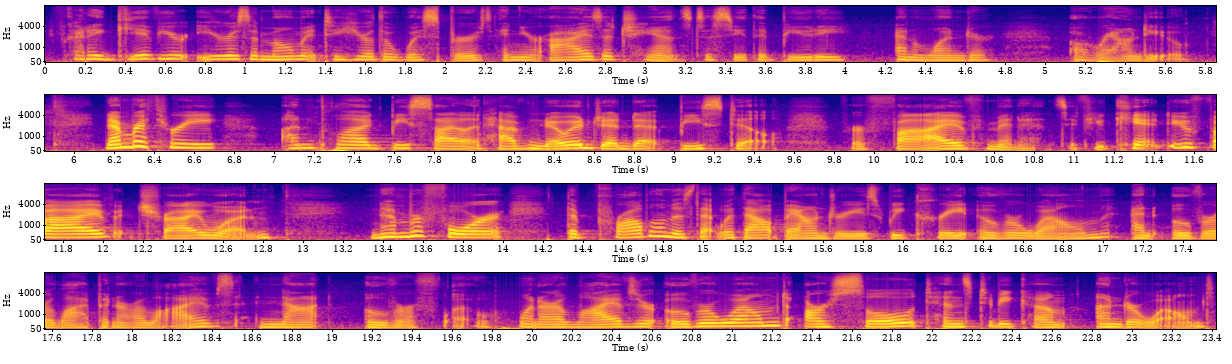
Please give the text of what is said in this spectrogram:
You've got to give your ears a moment to hear the whispers and your eyes a chance to see the beauty and wonder around you. Number three, unplug, be silent, have no agenda, be still for five minutes. If you can't do five, try one. Number four, the problem is that without boundaries, we create overwhelm and overlap in our lives, not overflow. When our lives are overwhelmed, our soul tends to become underwhelmed.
